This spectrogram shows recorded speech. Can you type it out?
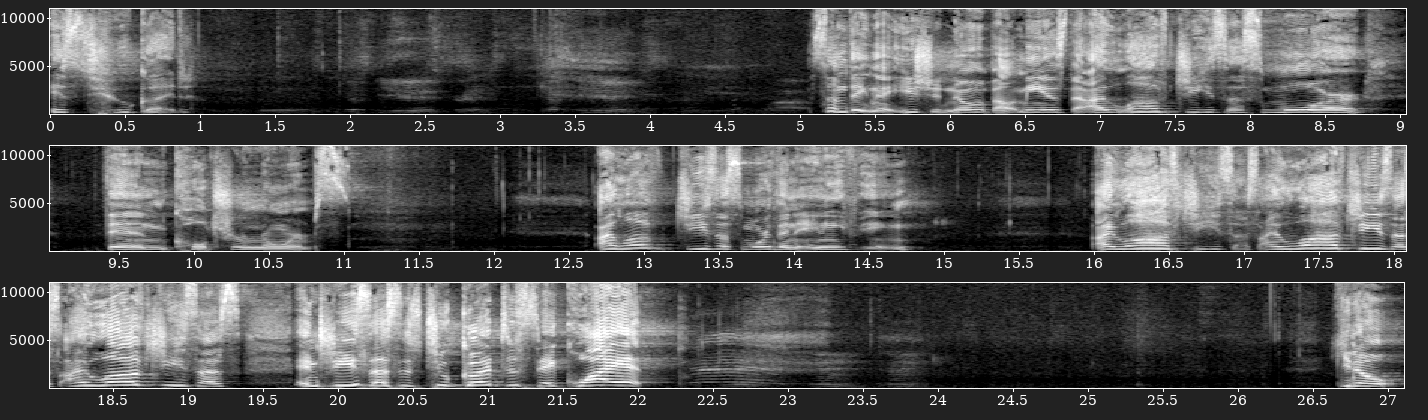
is too good. Something that you should know about me is that I love Jesus more than culture norms. I love Jesus more than anything. I love Jesus. I love Jesus. I love Jesus. And Jesus is too good to stay quiet. You know,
